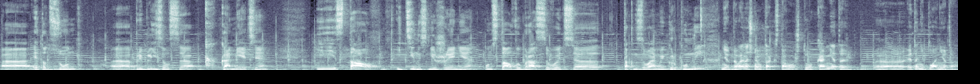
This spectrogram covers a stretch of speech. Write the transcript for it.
э, этот зонд э, приблизился к комете и стал идти на снижение, он стал выбрасывать так называемые гарпуны. Нет, давай начнем так с того, что комета это не планета.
